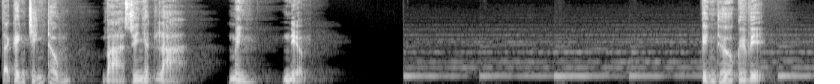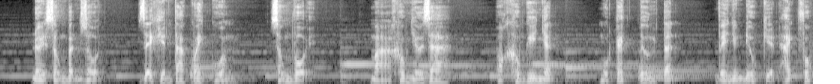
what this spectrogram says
tại kênh chính thống và duy nhất là Minh Niệm. Kính thưa quý vị, đời sống bận rộn dễ khiến ta quay cuồng, sống vội mà không nhớ ra hoặc không ghi nhận một cách tường tận về những điều kiện hạnh phúc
